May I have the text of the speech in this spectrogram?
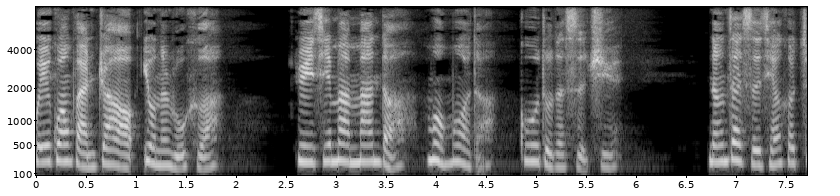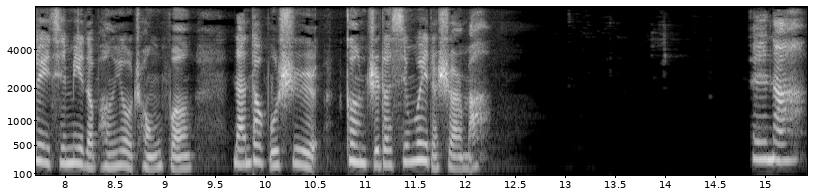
回光返照又能如何？与其慢慢的、默默的、孤独的死去，能在死前和最亲密的朋友重逢，难道不是更值得欣慰的事儿吗？菲娜，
